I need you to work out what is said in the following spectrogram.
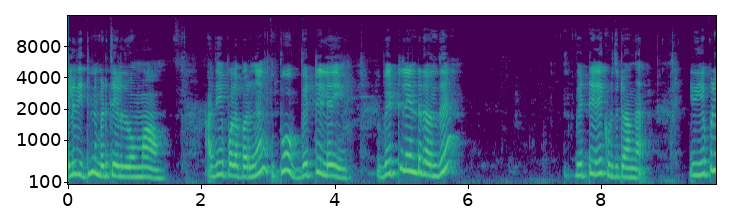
எழுதிட்டு நம்ம எடுத்து எழுதுவோமா? அதே போல் பாருங்கள் இப்போது வெற்றிலை. வெற்றிலைன்றதை வந்து வெற்றிலை கொடுத்துட்டாங்க. இது எப்படி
